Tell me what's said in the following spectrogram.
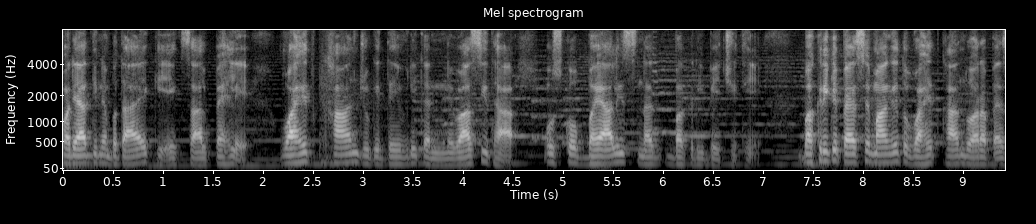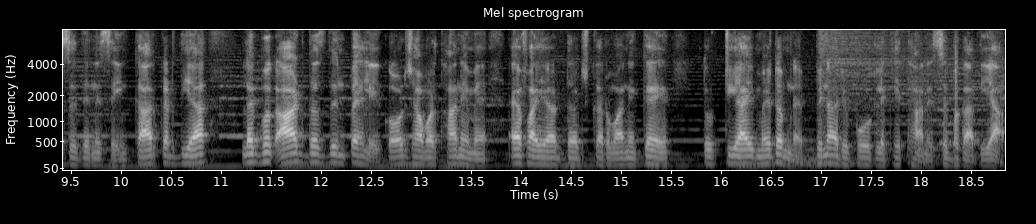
फरियादी ने बताया कि एक साल पहले वाहिद खान, जो कि देवरी का निवासी था, उसको 42 नग बकरी बेची थी। बकरी के पैसे मांगे तो वाहिद खान द्वारा पैसे देने से इनकार कर दिया। लगभग आठ दस दिन पहले गौर झावर थाने में एफआईआर दर्ज करवाने गए तो टीआई मैडम ने बिना रिपोर्ट लिखे थाने से भगा दिया।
